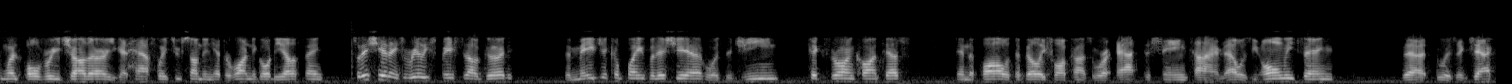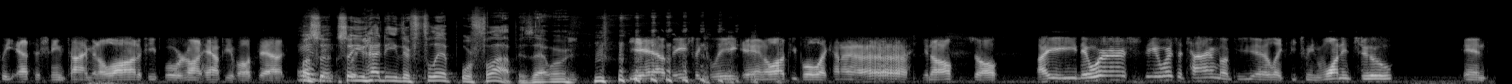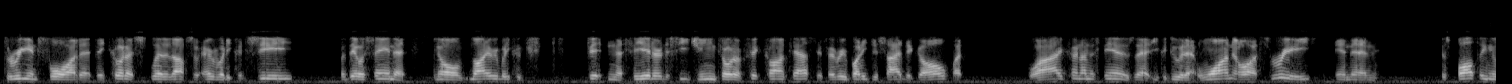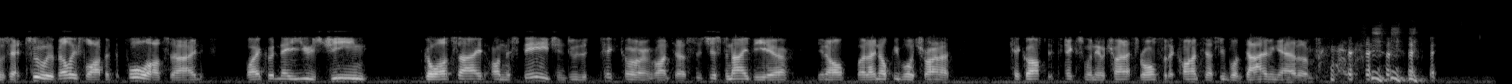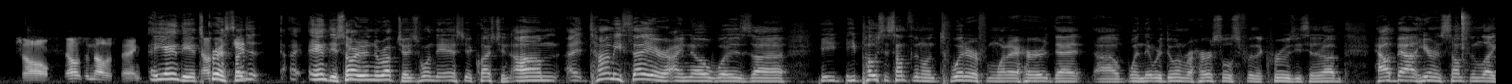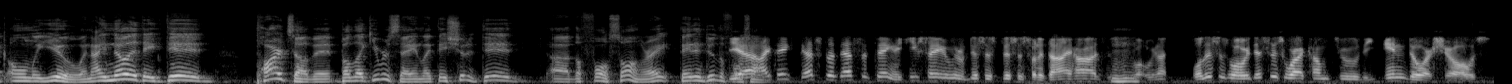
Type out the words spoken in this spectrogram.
went over each other. You got halfway through something, you had to run to go to the other thing. So this year they really spaced it out good. The major complaint for this year was the Gene pick throwing contest and the Paul with the belly fall concert were at the same time. That was the only thing that was exactly at the same time, and a lot of people were not happy about that. Well, so, so you had to either flip or flop. Is that where? yeah, basically, and a lot of people like kind of, uh, you know. So I there was there was a time of uh, like between one and two, and three and four that they could have split it up so everybody could see, but they were saying that you know not everybody could fit in the theater to see Gene throw a pick contest if everybody decided to go. But what I couldn't understand is that you could do it at one or three, and then this Paul thing was at two, the belly flop at the pool outside. Why couldn't they use Gene go outside on the stage and do the pick throwing contest? It's just an idea, you know. But I know people were trying to kick off the picks when they were trying to throw them for the contest. People were diving at them. so that was another thing. Hey Andy, it's Now, Chris. I just, Andy, sorry to interrupt you. I just wanted to ask you a question. Um, uh, Tommy Thayer, I know was uh, he he posted something on Twitter from what I heard that uh, when they were doing rehearsals for the cruise, he said, uh, "How about hearing something like Only You?" And I know that they did parts of it, but like you were saying, like they should have did uh, the full song, right? They didn't do the full Yeah, song. Yeah, I think that's the that's the thing. They keep saying "Well, this is this is for the diehards. This Mhm. is what we're not. Well, this is what we, this is where I come to the indoor shows.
